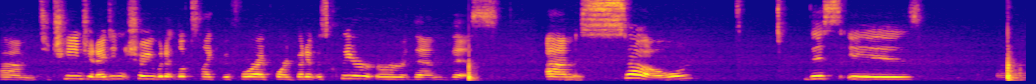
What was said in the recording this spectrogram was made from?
um, to change it. I didn't show you what it looked like before I poured, but it was clearer than this. Um, so, this is... Um,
